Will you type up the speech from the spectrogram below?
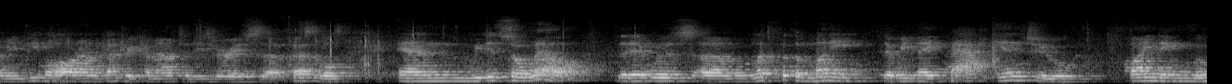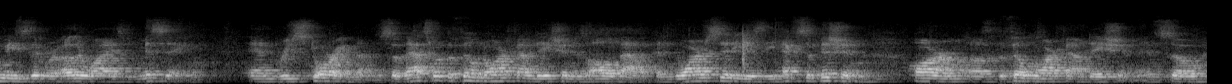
I mean, people all around the country come out to these various uh, festivals, and we did so well that it was, um, let's put the money that we make back into finding movies that were otherwise missing and restoring them. So that's what the Film Noir Foundation is all about. And Noir City is the exhibition arm the Film Noir Foundation. And so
